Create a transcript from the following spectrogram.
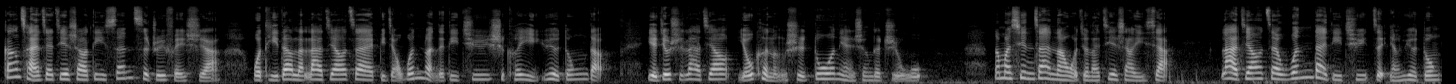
刚才在介绍第三次追肥时啊，我提到了辣椒在比较温暖的地区是可以越冬的，也就是辣椒有可能是多年生的植物。那么现在呢，我就来介绍一下辣椒在温带地区怎样越冬。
